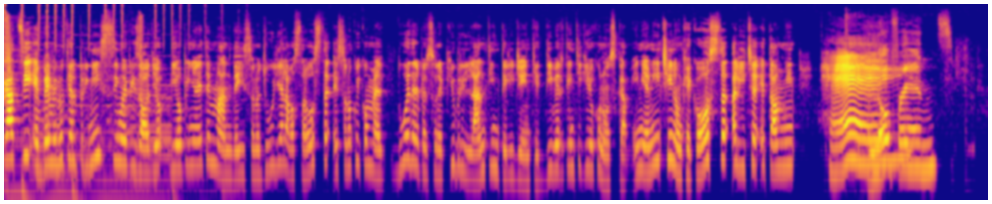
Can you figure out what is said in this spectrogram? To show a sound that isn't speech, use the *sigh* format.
ragazzi e benvenuti al primissimo episodio di Opinionate Monday. Sono Giulia, la vostra host, e sono qui con me due delle persone più brillanti, intelligenti e divertenti che io conosca. I miei amici, nonché co-host, Alice e Tommy. Hey! Hello friends!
